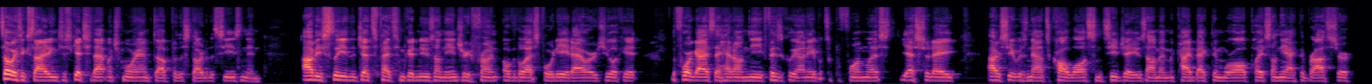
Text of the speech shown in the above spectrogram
It's always exciting. Just gets you that much more amped up for the start of the season. And obviously, the Jets have had some good news on the injury front over the last 48 hours. You look at the four guys they had on the physically unable to perform list yesterday. Obviously, it was announced Carl Lawson, CJ Uzomah, and Mekhi Becton were all placed on the active roster.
